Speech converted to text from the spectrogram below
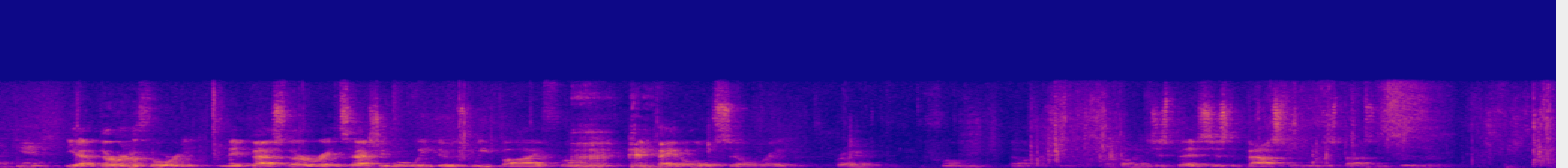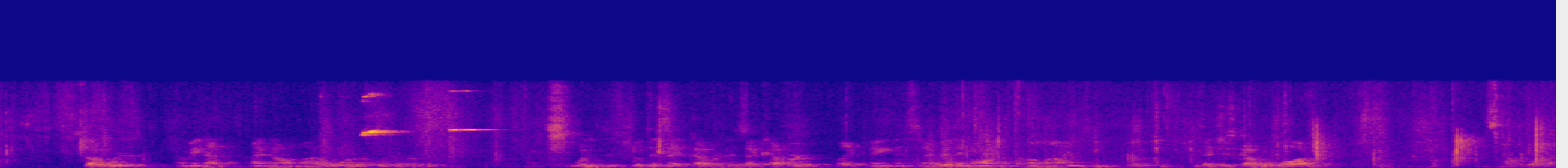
I can't. Yeah, they're an authority, and they pass their rates. Actually, what we do is we buy from, we pay at a wholesale rate Right. from, That's it's just, it's just a pass through, we just passing through through. So we're, I mean, I, I know I'm out of order or whatever, but what, is- what does that cover? Does that cover like maintenance and everything on, on the lines and, or that just cover water? It's not water.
